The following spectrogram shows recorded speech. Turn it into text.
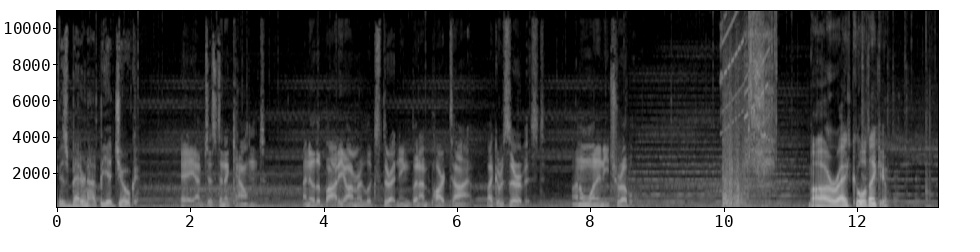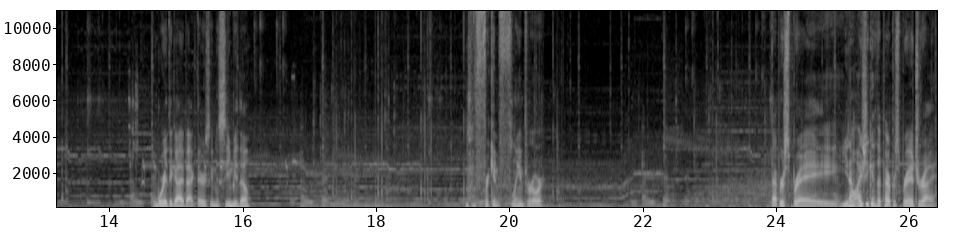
This better not be a joke. Hey, I'm just an accountant. I know the body armor looks threatening, but I'm part-time, like a reservist. I don't want any trouble. Alright, cool, thank you. I'm worried the guy back there is going to see me, though. Freaking flamethrower. Pepper spray. You know, I should give the pepper spray a try.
